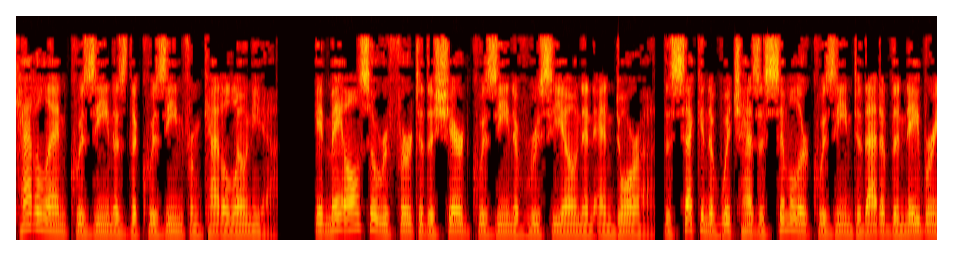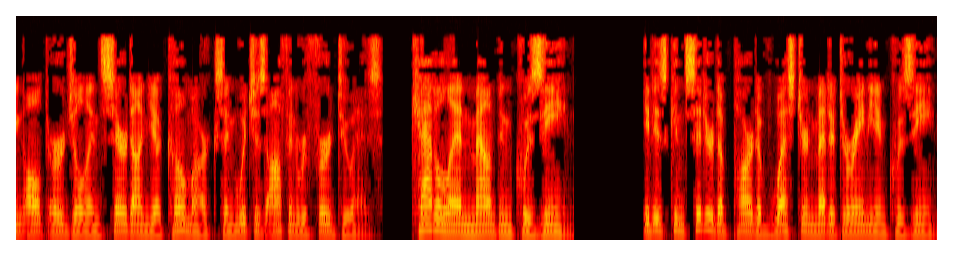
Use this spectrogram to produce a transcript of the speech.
Catalan cuisine is the cuisine from Catalonia. It may also refer to the shared cuisine of Roussillon and Andorra, the second of which has a similar cuisine to that of the neighbouring Alt Urgell and Cerdanya comarques and which is often referred to as Catalan mountain cuisine. It is considered a part of Western Mediterranean cuisine.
